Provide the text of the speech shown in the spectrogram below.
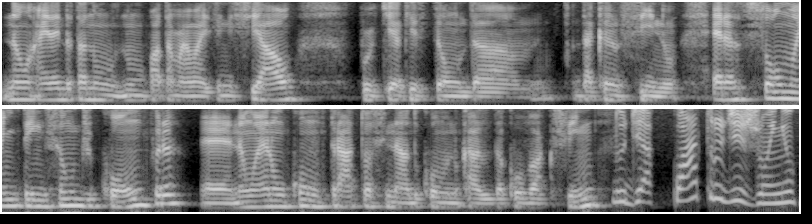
não, ainda está num, num patamar mais inicial porque a questão da, da Cancino era só uma intenção de compra, é, não era um contrato assinado como no caso da Covaxin. No dia 4 de junho,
